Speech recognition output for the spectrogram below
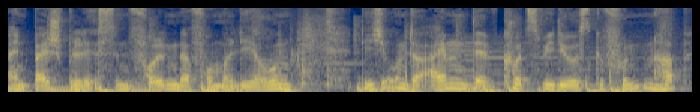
Ein Beispiel ist in folgender Formulierung, die ich unter einem der Kurzvideos gefunden habe.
